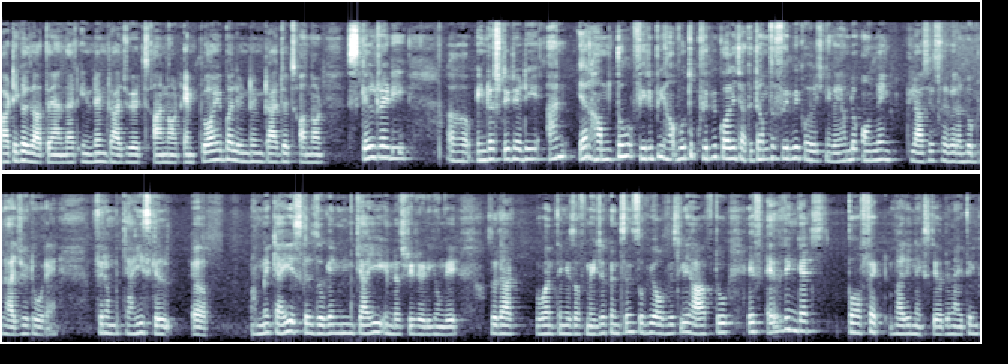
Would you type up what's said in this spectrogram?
आर्टिकल्स आते हैं दैट इंडियन ग्रेजुएट्स आर नॉट एम्प्लॉयबल इंडियन ग्रेजुएट्स आर नॉट स्किल रेडी Industry ready and यार हम तो फिर भी हम वो तो फिर भी कॉलेज आते थे, हम तो फिर भी कॉलेज नहीं गए। हम लोग ऑनलाइन क्लासेस से अगर हम लोग ग्रेजुएट हो रहे हैं, फिर हम क्या ही स्किल हमें क्या ही स्किल्स होंगे, हम क्या ही इंडस्ट्री रेडी होंगे। So that one thing is of major concern so we obviously have to if everything gets perfect by the next year then I think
